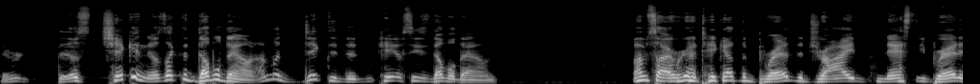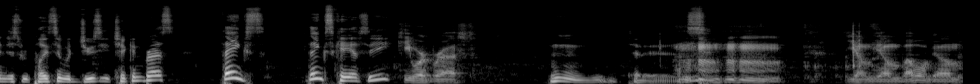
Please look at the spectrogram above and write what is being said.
They were, it was chicken. It was like the double down. I'm addicted to KFC's double down. I'm sorry, we're gonna take out the bread, the dried, nasty bread, and just replace it with juicy chicken breast. Thanks, thanks KFC. Keyword breast. Hmm, titties. yum yum bubble gum.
